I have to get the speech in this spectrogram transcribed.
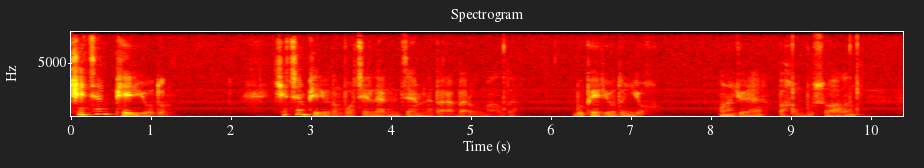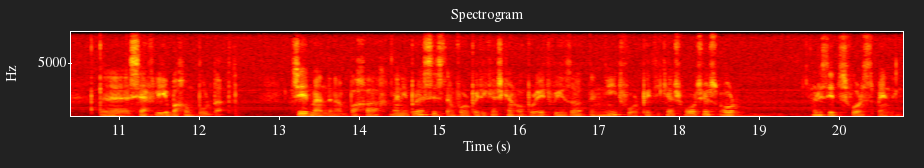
keçən periodun keçən periodun voucherlərinin cəminə bərabər olmalıdır. Bu periodun yox. Ona görə baxın bu sualın e, səhvliyi baxın burdadır. C bəndinə baxaq. An impress system for petty cash can operate without the need for petty cash vouchers or receipts for spending.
